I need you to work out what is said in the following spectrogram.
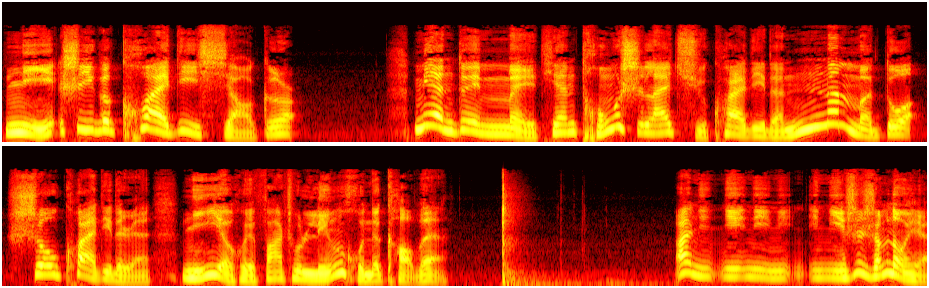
你是一个快递小哥，面对每天同时来取快递的那么多收快递的人，你也会发出灵魂的拷问。啊，你你你你你你是什么东西？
